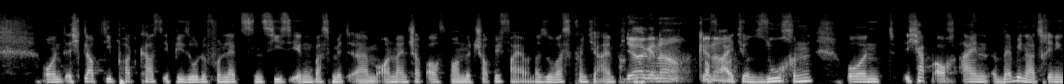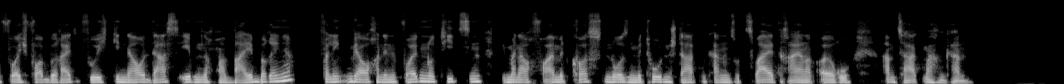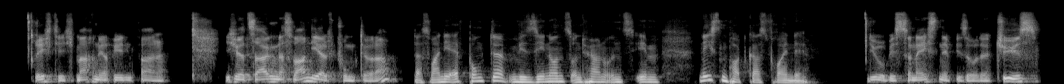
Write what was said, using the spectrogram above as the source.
Und ich glaube, die Podcast-Episode von letztens hieß irgendwas mit ähm, Online-Shop aufbauen mit Shopify oder sowas. Könnt ihr einfach ja, genau, genau. auf iTunes suchen. Und ich habe auch ein Webinar-Training für euch vorbereitet, wo ich genau das eben nochmal beibringe verlinken wir auch in den Folgennotizen, wie man auch vor allem mit kostenlosen Methoden starten kann und so 200, 300 Euro am Tag machen kann. Richtig, machen wir auf jeden Fall. Ich würde sagen, das waren die elf Punkte, oder? Das waren die elf Punkte. Wir sehen uns und hören uns im nächsten Podcast, Freunde. Jo, bis zur nächsten Episode. Tschüss.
